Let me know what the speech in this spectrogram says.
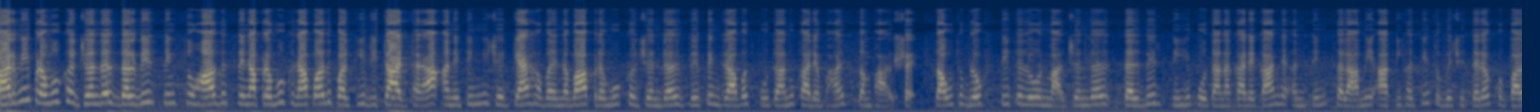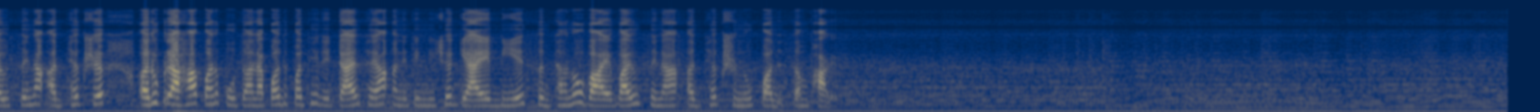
Army પ્રમુખ general દલબીરસિંહ Suhag સેના પ્રમુખના પદ પરથી રિટાયર થયા અને તેમની જગ્યાએ હવે નવા પ્રમુખ જનરલ વિપિન રાવત પોતાનું કાર્યભાર સંભાળશે. સાઉથ બ્લોક સ્થિત લોનમાં જનરલ દલબીરસિંહે પોતાના કાર્યકાળને અંતિમ સલામી આપી હતી તો બીજી તરફ વાયુસેના અધ્યક્ષ અરૂપ રાહા પણ પોતાના પદ પરથી રિટાયર થયા અને તેમની જગ્યાએ બીએસ ધનોવાએ વાયુસેના અધ્યક્ષનું પદ સંભાળ્યું.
